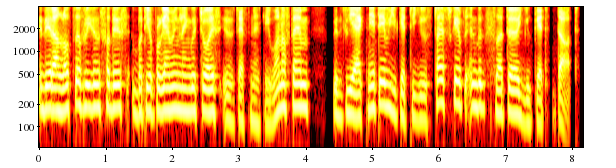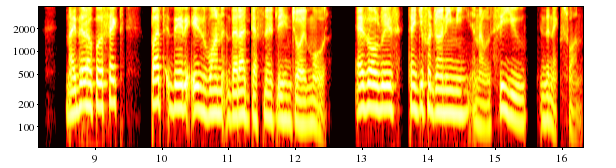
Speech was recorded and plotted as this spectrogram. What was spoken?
There are lots of reasons for this, but your programming language choice is definitely one of them. With React Native, you get to use TypeScript, and with Flutter, you get Dart. Neither are perfect, but there is one that I definitely enjoy more. As always, thank you for joining me, and I will see you in the next one.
